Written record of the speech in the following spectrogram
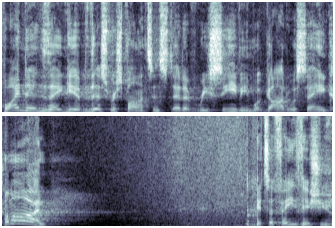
Why did they give this response instead of receiving what God was saying? Come on! It's a faith issue.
